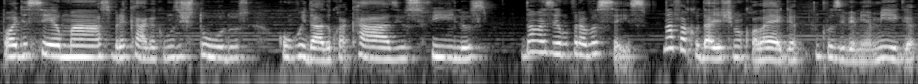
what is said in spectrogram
Pode ser uma sobrecarga com os estudos, com cuidado com a casa e os filhos. Dá um exemplo para vocês. Na faculdade eu tinha uma colega, inclusive a minha amiga,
